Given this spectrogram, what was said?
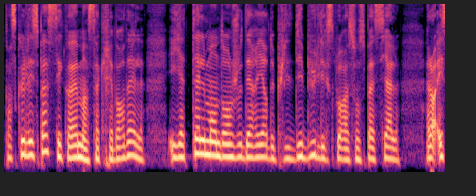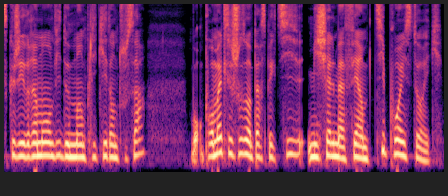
Parce que l'espace c'est quand même un sacré bordel, et il y a tellement d'enjeux derrière depuis le début de l'exploration spatiale. Alors est-ce que j'ai vraiment envie de m'impliquer dans tout ça? Pour mettre les choses en perspective, Michel m'a fait un petit point historique.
